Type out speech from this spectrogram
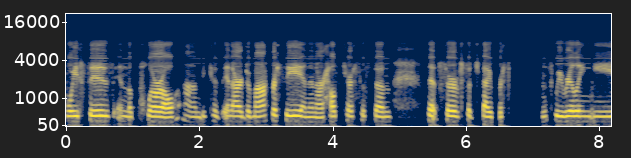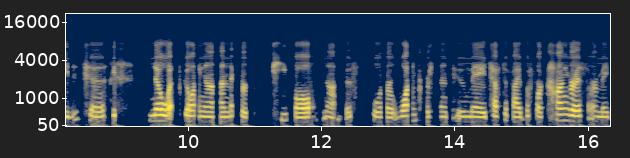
voices in the plural um, because in our democracy and in our healthcare system that serves such diverse we really need to know what's going on for people, not just for one person who may testify before Congress or make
